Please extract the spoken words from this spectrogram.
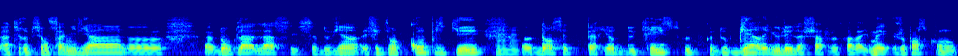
interruptions familiales. donc là, là ça devient effectivement compliqué mmh. dans cette période de crise que, de bien réguler la charge de travail. Mais je pense qu'on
